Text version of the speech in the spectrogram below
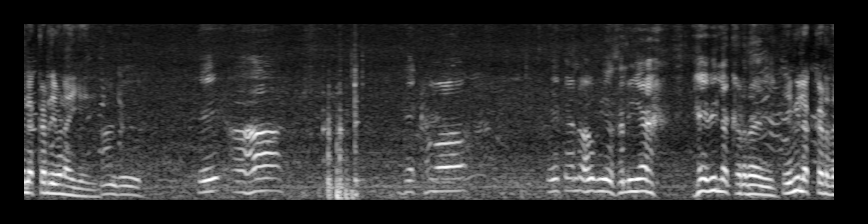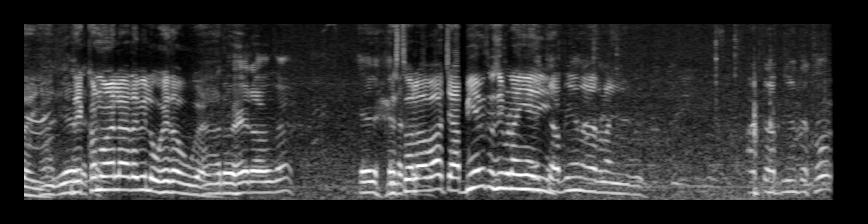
ਇਹ ਲੱਕੜ ਦੀ ਬਣਾਈ ਹੈ ਜੀ। ਹਾਂਜੀ ਤੇ ਆਹ ਦੇਖਣ ਵਾਲਾ ਇਹ ਕਹਿੰਦਾ ਉਹ ਵੀ ਅਸਲੀ ਹੈ ਇਹ ਵੀ ਲੱਕੜ ਦਾ ਹੈ ਇਹ ਵੀ ਲੱਕੜ ਦਾ ਹਾਂ ਜੀ, ਦੇਖਣ ਨੂੰ ਐ ਲੱਗਦਾ ਵੀ ਲੋਹੇ ਦਾ ਹੋਊਗਾ। ਹਾਂ ਲੋਹੇ ਦਾ ਹੋਊਗਾ। ਇਸ ਤੋਂ ਇਲਾਵਾ ਚਾਬੀਆਂ ਵੀ ਤੁਸੀਂ ਬਣਾਈਆਂ ਜੀ? ਚਾਬੀਆਂ ਮੈਂ ਬਣਾਈਆਂ ਜੀ। ਆ ਚਾਬੀਆਂ ਦੇਖੋ।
